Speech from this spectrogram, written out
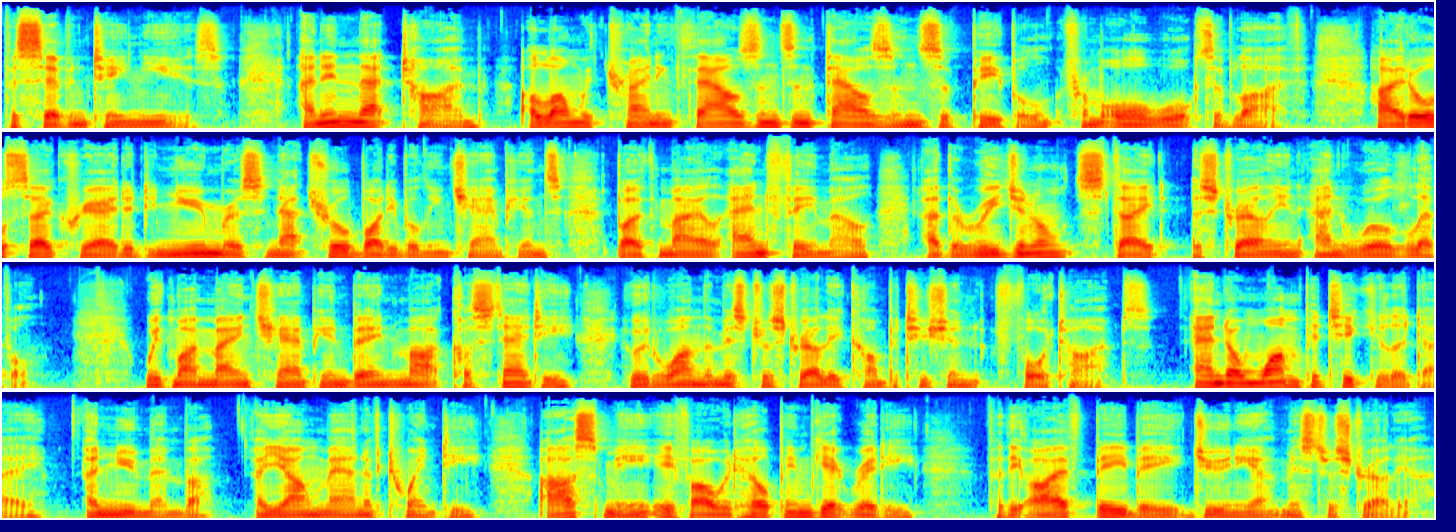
for 17 years. And in that time, along with training thousands and thousands of people from all walks of life, I had also created numerous natural bodybuilding champions, both male and female, at the regional, state, Australian, and world level. with my main champion being Mark Costanti, who had won the Mr. Australia competition four times. And on one particular day, a new member, a young man of 20, asked me if I would help him get ready for the IFBB Junior Mr. Australia,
